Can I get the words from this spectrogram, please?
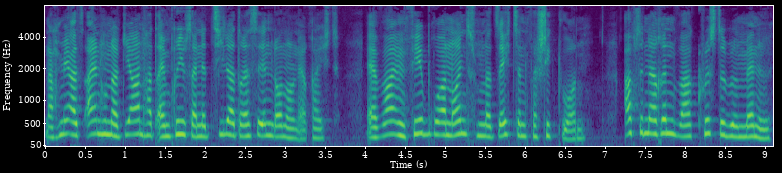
Nach mehr als 100 Jahren hat ein Brief seine Zieladresse in London erreicht. Er war im Februar 1916 verschickt worden. Absenderin war Christabel Mennel.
